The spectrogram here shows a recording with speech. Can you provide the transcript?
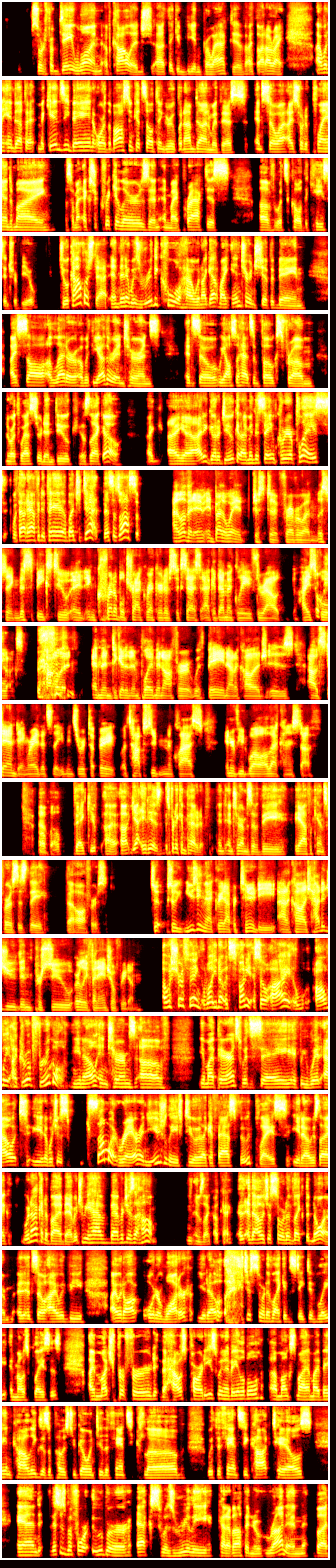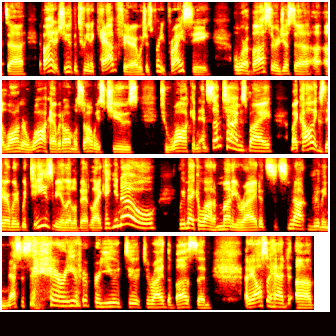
sort of from day one of college, uh, thinking being proactive, I thought, all right, I want to end up at McKinsey, Bain, or the Boston Consulting Group when I'm done with this. And so I, I sort of planned my so my extracurriculars and, and my practice of what's called the case interview to accomplish that. And then it was really cool how when I got my internship at Bain, I saw a letter with the other interns. And so we also had some folks from Northwestern and Duke. It was like, oh, I I, uh, I didn't go to Duke, and I'm in the same career place without having to pay a bunch of debt. This is awesome. I love it. And, and by the way, just to, for everyone listening, this speaks to an incredible track record of success academically throughout high school, shucks. college, and then to get an employment offer with Bain out of college is outstanding, right? That's that means you were t- very a top student in the class, interviewed well, all that kind of stuff. Oh, well, thank you. Uh, uh, yeah, it is. It's pretty competitive in, in terms of the the applicants versus the the offers. So, so using that great opportunity out of college, how did you then pursue early financial freedom? Oh, sure thing. Well, you know, it's funny. So I always I grew up frugal, you know, in terms of you know, my parents would say if we went out, you know, which is somewhat rare and usually to like a fast food place, you know, it was like we're not going to buy a beverage. We have beverages at home. It was like okay. And, and, that was just sort of like the norm. And, and, so i would be i would order water you know just sort of like instinctively in most places. I much preferred the house parties when available amongst my my bain colleagues as opposed to going to the fancy club with the fancy cocktails and this was before Uber X was really kind of up and running. But uh, if I had to choose between a cab fare, which is pretty pricey, or a bus or just a, a longer walk, I would almost always choose to walk. And, and sometimes my my colleagues there would, would tease me a little bit, like, hey, you know, we make a lot of money, right? It's it's not really necessary for you to to ride the bus. And and I also had uh,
